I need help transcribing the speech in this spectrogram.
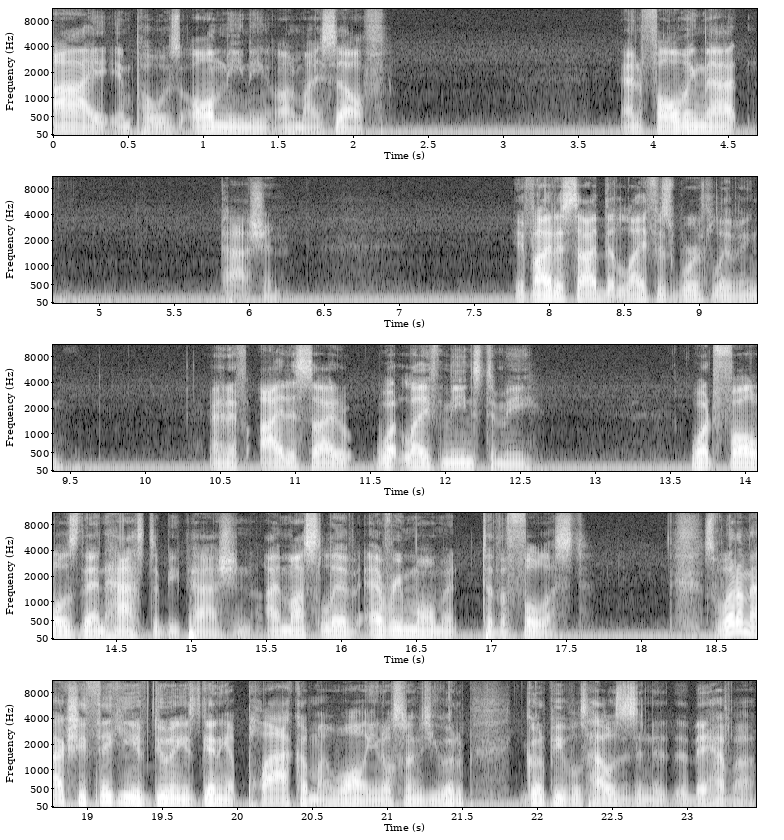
I impose all meaning on myself. And following that, passion. If I decide that life is worth living, and if I decide what life means to me, what follows then has to be passion. I must live every moment to the fullest. So what I'm actually thinking of doing is getting a plaque on my wall. You know, sometimes you go to go to people's houses and they have a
